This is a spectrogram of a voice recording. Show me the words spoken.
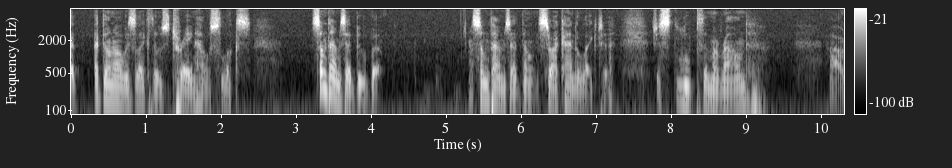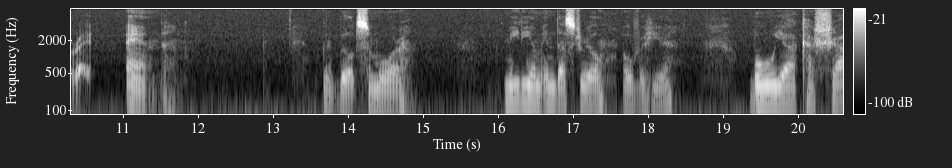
I, I don't always like those train house looks. Sometimes I do, but sometimes I don't. So I kind of like to just loop them around. Alright. And To build some more medium industrial over here. Booyakasha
